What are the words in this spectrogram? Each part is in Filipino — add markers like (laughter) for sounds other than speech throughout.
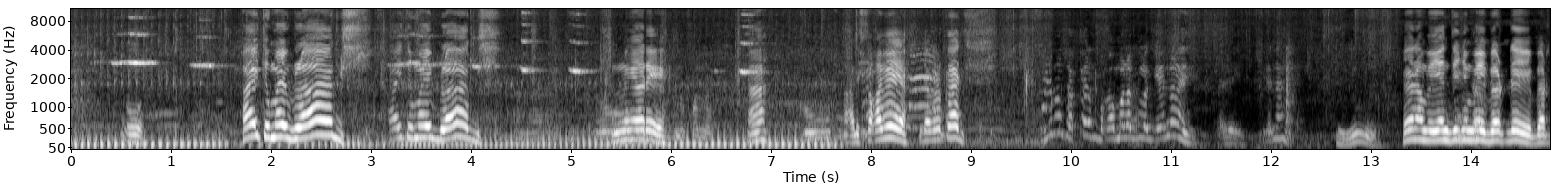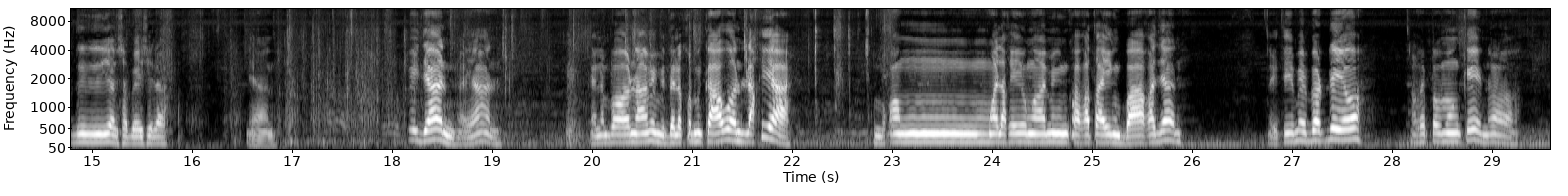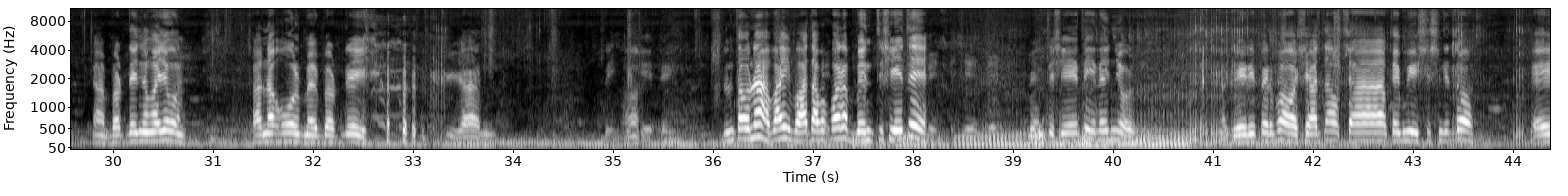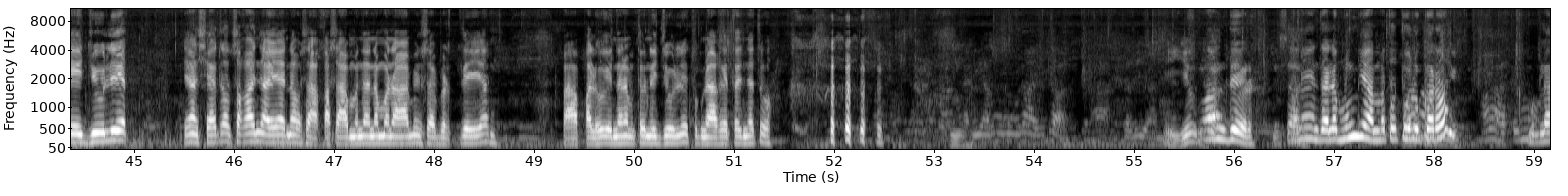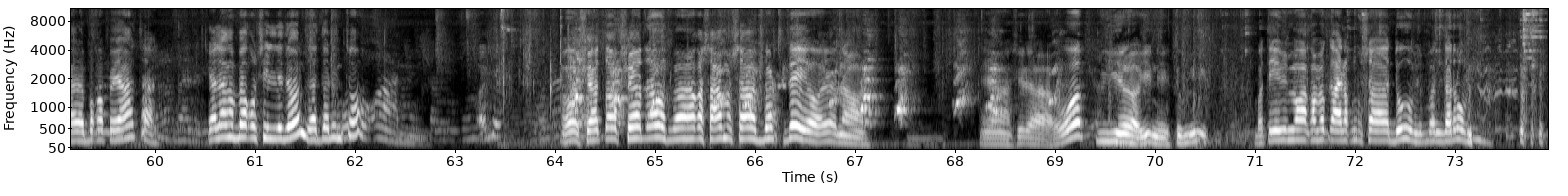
Oh. Hi to my vlogs. Hi to my vlogs. Ano nangyari? Ha? Alis na kami. Double cuts. Siguro sakyan, baka malaglag yan ay. Yan na. Ayun. Yan, yan din yung may birthday. Birthday din yan, sabay sila. Yan. Okay, dyan. Ayan. Yan ang bawal namin. May dala kaming kawan. Laki ah. Mukhang malaki yung aming kakatayang baka dyan. Ito yung may birthday oh. Aking pamangkin. Oh. Yan, birthday niya ngayon. Sana all may birthday. (laughs) yan. Ah. Ilang taon na? Bay, bata pa pala. 27. 27, ilan yun? Nagre-repair pa. Oh. Shout out sa kay Mrs. nito. Kay Juliet. Yan, shout out sa kanya. Ayan, oh, sa kasama na naman namin sa birthday yan. Papaluin na naman to ni Juliet pag nakita niya to. (laughs) Ayun. Wonder. Ano yung dala mong yan? Matutulog ka ron? Maglalaba ka pa yata. Kailangan ba kung sila doon? Dadalhin to? Oh, shout out, shout out. Mga kasama sa birthday. Oh, ayan oh. Ayan sila. Whoop! Yeah, yun eh. Tumi. Bati yung mga kamag-anak mo sa doon, sa bandaron.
